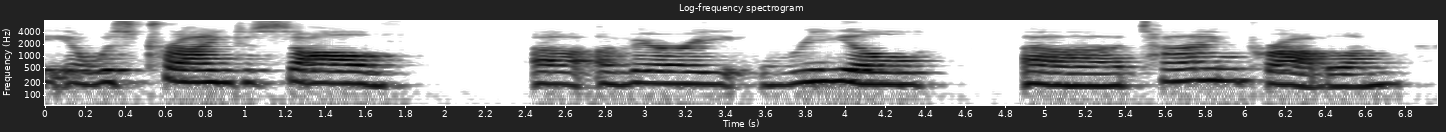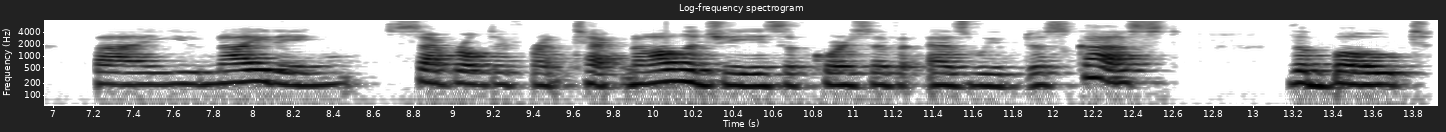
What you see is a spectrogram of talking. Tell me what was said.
was trying to solve uh, a very real uh, time problem by uniting several different technologies, of course, as we've discussed, the boat,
